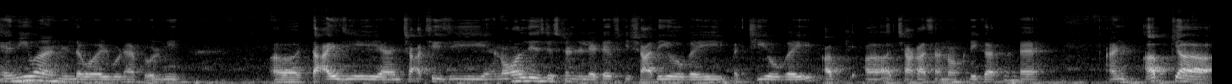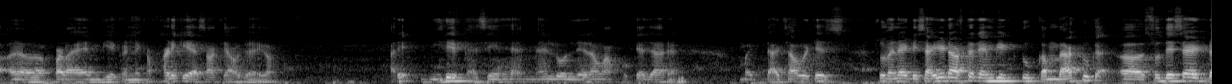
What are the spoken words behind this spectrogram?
anyone in the world would have told me uh, tai ji and chachi ji and all this distant relatives की शादी हो गई बच्ची हो गई अब अच्छा खासा नौकरी कर रहा है एंड अब क्या पढ़ा है एम करने का पढ़ के ऐसा क्या हो जाएगा अरे मेरे पैसे हैं मैं लोन ले रहा हूँ आपको क्या जा रहा है? But that's how it is so when I decided after M B to come back to so they said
